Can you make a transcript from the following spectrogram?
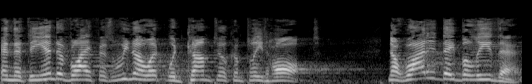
and that the end of life as we know it would come to a complete halt. Now, why did they believe that?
